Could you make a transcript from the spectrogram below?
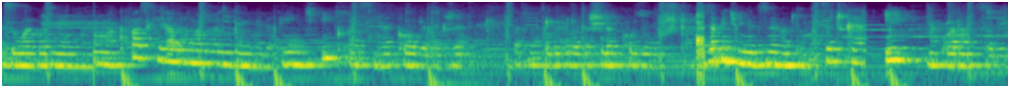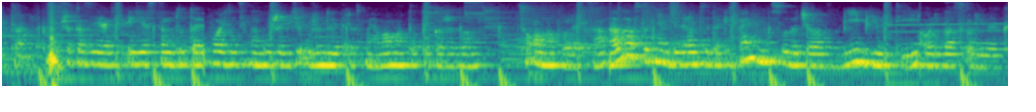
złagodzeniem. Ma kwas hialuronowy, witaminę B5 i kwas mlekowy, także kwas mlekowy chyba też lekko złuszcza. Za 5 minut zmywam tą maseczkę i nakładam sobie tonik. Przy okazji jak jestem tutaj w łazience na górze, gdzie urzęduje teraz moja mama, to pokażę Wam co ona poleca. Znalazła ostatnio w Biedronce takie fajne masło do ciała z B-Beauty, oliwa z oliwek.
